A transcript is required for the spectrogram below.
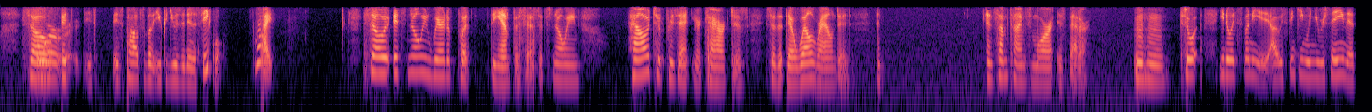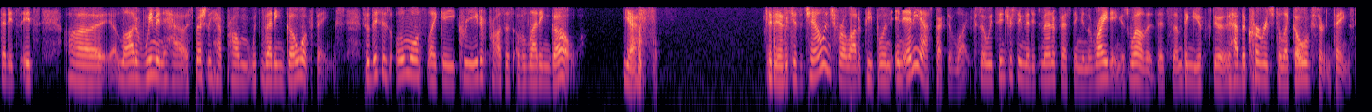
So or it, it's it's possible that you could use it in a sequel. Right. So it's knowing where to put the emphasis. It's knowing how to present your characters so that they're well rounded and and sometimes more is better. Mhm. So you know, it's funny. I was thinking when you were saying that that it's it's uh, a lot of women have, especially have problem with letting go of things. So this is almost like a creative process of letting go. Yes. It is. Which is a challenge for a lot of people in, in any aspect of life. So it's interesting that it's manifesting in the writing as well. That it's something you have to have the courage to let go of certain things.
